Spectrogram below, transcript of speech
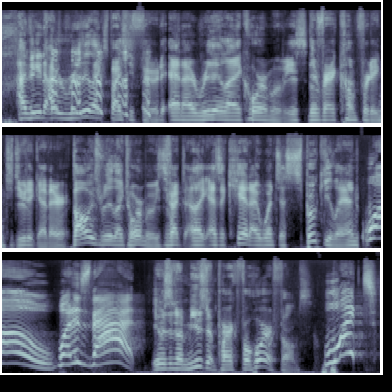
I mean, I really like spicy food, and I really like horror movies. They're very comforting to do together. I've always really liked horror movies. In fact, like as a kid, I went to Spooky Land. Whoa. What is that? It was an amusement park for horror films. What?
